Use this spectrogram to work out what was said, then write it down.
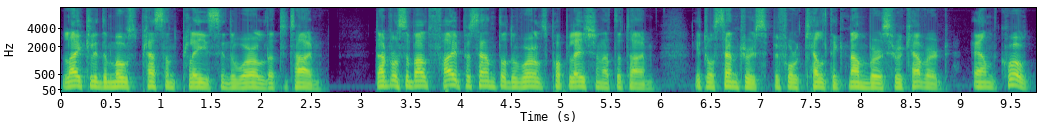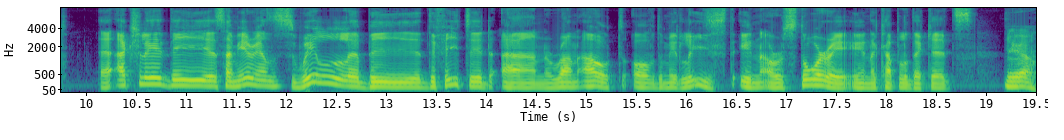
likely the most pleasant place in the world at the time. That was about 5% of the world's population at the time. It was centuries before Celtic numbers recovered. End quote. Uh, actually, the Cimmerians will be defeated and run out of the Middle East in our story in a couple of decades. Yeah.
